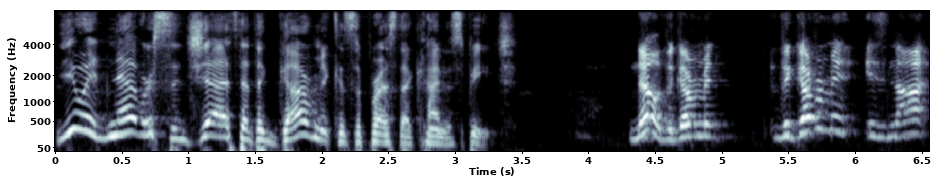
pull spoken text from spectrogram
You would never suggest that the government could suppress that kind of speech. No, the government the government is not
